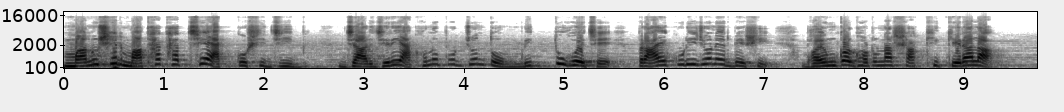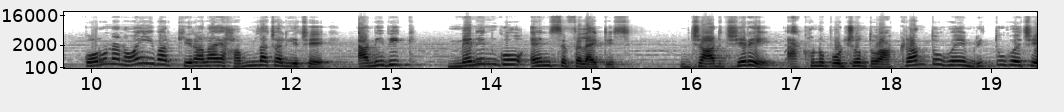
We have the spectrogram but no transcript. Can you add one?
মানুষের মাথা খাচ্ছে এককোষী জীব, যার জেরে এখনও পর্যন্ত মৃত্যু হয়েছে প্রায় কুড়ি জনের বেশি। ভয়ঙ্কর ঘটনার সাক্ষী কেরালা। করোনা নয়, এবার কেরালায় হামলা চালিয়েছে অ্যামিবিক মেনিনগো এনসেফেলাইটিস যার জেরে এখনও পর্যন্ত আক্রান্ত হয়ে মৃত্যু হয়েছে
